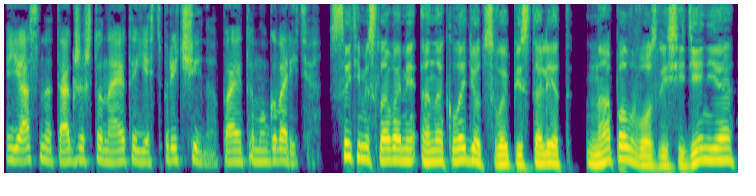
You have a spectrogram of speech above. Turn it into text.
Ясно также, что на это есть причина, поэтому говорите». С этими словами она кладет свой пистолет на пол возле сиденья,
